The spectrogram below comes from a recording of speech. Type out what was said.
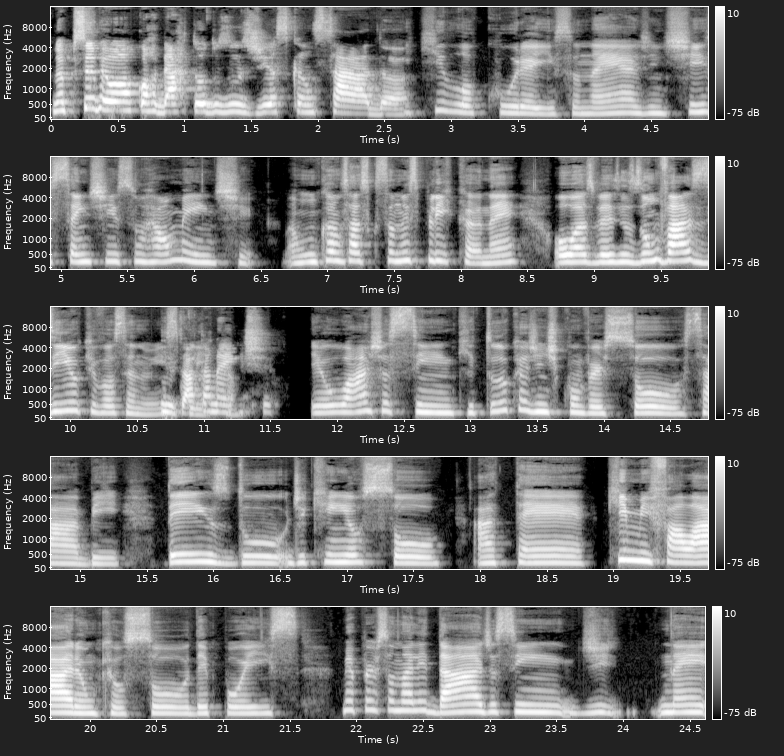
Não é possível eu acordar todos os dias cansada. E que loucura isso, né? A gente sente isso realmente. Um cansaço que você não explica, né? Ou às vezes um vazio que você não explica. Exatamente. Eu acho assim que tudo que a gente conversou, sabe, desde o, de quem eu sou até que me falaram que eu sou, depois minha personalidade, assim, de, né,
